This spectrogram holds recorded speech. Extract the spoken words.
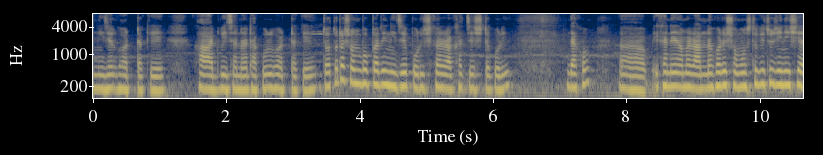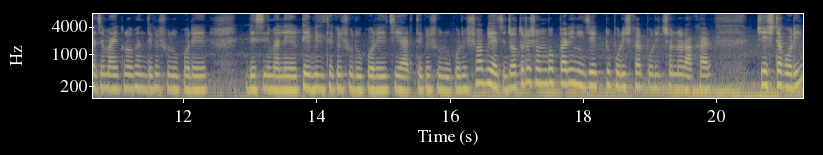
নিজের ঘরটাকে, খাট, বিছানা, ঠাকুর ঘরটাকে, যতটা সম্ভব পারি নিজে পরিষ্কার রাখার চেষ্টা করি। দেখো এখানে আমার রান্নাঘরের সমস্ত কিছু জিনিসই আছে মাইক্রোওভেন থেকে শুরু করে ডেসি মানে টেবিল থেকে শুরু করে চেয়ার থেকে শুরু করে সবই আছে। যতটা সম্ভব পারি নিজে একটু পরিষ্কার, পরিচ্ছন্ন রাখার চেষ্টা করি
